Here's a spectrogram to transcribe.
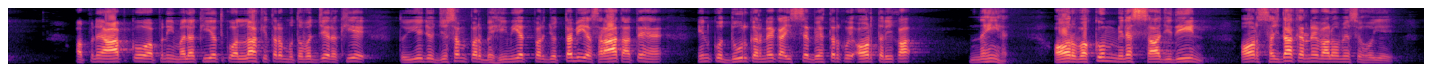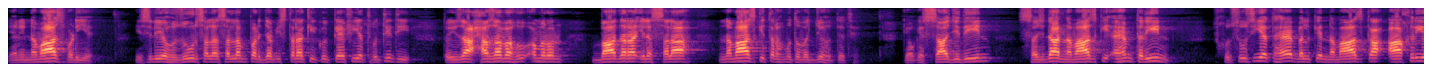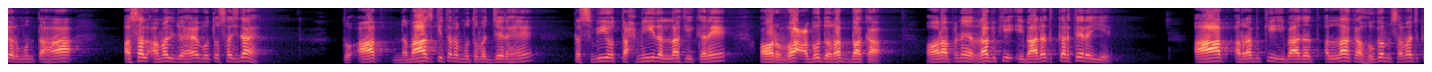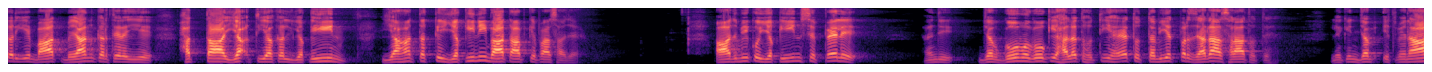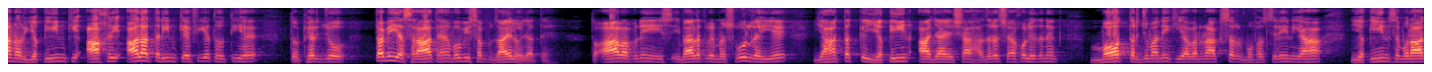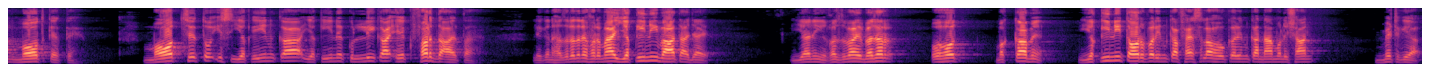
اپنے آپ کو، اپنی ملکیت کو اللہ کی طرف متوجہ رکھیے۔ تو یہ جو جسم پر، بہیمیت پر جو طبی اثرات آتے ہیں، ان کو دور کرنے کا اس سے بہتر کوئی اور طریقہ نہیں ہے۔ اور وکم منس ساجدین اور سجدہ کرنے والوں میں سے ہوئیے یعنی نماز پڑھیے۔ اس لیے حضور صلی اللہ علیہ وسلم پر جب اس طرح کی کوئی کیفیت ہوتی تھی، تو ایزا حضب امر بادرہ الاصلاح نماز کی طرف متوجہ ہوتے تھے۔ کیونکہ ساجدین سجدہ نماز کی اہم ترین خصوصیت ہے، بلکہ نماز کا آخری اور منتہا اصل عمل جو ہے، وہ تو سجدہ ہے۔ تو آپ نماز کی طرف متوجہ رہیں تصویر و تحمید اللہ کی کریں اور و ابود رب کا اور اپنے رب کی عبادت کرتے رہیے۔ آپ رب کی عبادت اللہ کا حکم سمجھ کر یہ بات بیان کرتے رہیے۔ حتیٰ یا عقل یقین یہاں تک کہ یقینی بات آپ کے پاس آ جائے۔ آدمی کو یقین سے پہلے ہاں جی جب گو مگو کی حالت ہوتی ہے تو طبیعت پر زیادہ اثرات ہوتے ہیں۔ لیکن جب اطمینان اور یقین کی آخری اعلیٰ ترین کیفیت ہوتی ہے تو پھر جو طبی اثرات ہیں، وہ بھی سب زائل ہو جاتے ہیں۔ تو آپ اپنی اس عبادت میں مشغول رہیے، یہاں تک کہ یقین آ جائے۔ شاہ حضرت شیخ الحد نے موت ترجمہ نہیں کیا، ورنہ اکثر مفسرین یہاں یقین سے مراد موت کہتے ہیں۔ موت سے تو اس یقین کا، یقین کلی کا ایک فرد آتا ہے۔ لیکن حضرت نے فرمایا، یقینی بات آ جائے۔ یعنی غزبۂ بدر بہت مکہ میں یقینی طور پر ان کا فیصلہ ہو کر ان کا نام و نشان مٹ گیا۔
